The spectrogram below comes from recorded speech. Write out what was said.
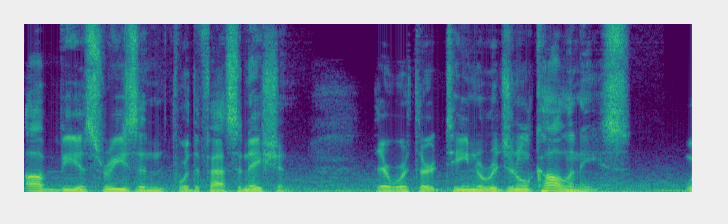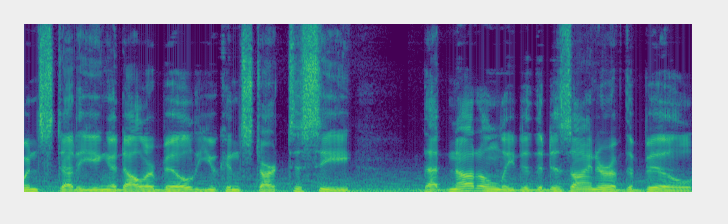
obvious reason for the fascination. There were 13 original colonies. When studying a dollar bill, you can start to see that not only did the designer of the bill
